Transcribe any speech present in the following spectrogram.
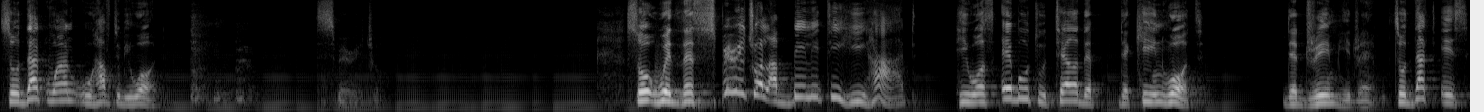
So that one will have to be what? Spiritual. So, with the spiritual ability he had, he was able to tell the, the king what? The dream he dreamed. So, that is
